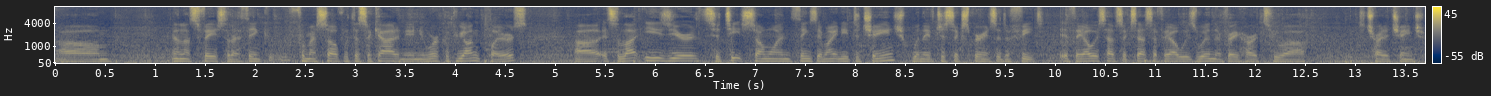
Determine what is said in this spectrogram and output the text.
Um, and let's face it, I think for myself with this academy, and you work with young players, uh, it's a lot easier to teach someone things they might need to change when they've just experienced a defeat. If they always have success, if they always win, they're very hard to uh, to try to change.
